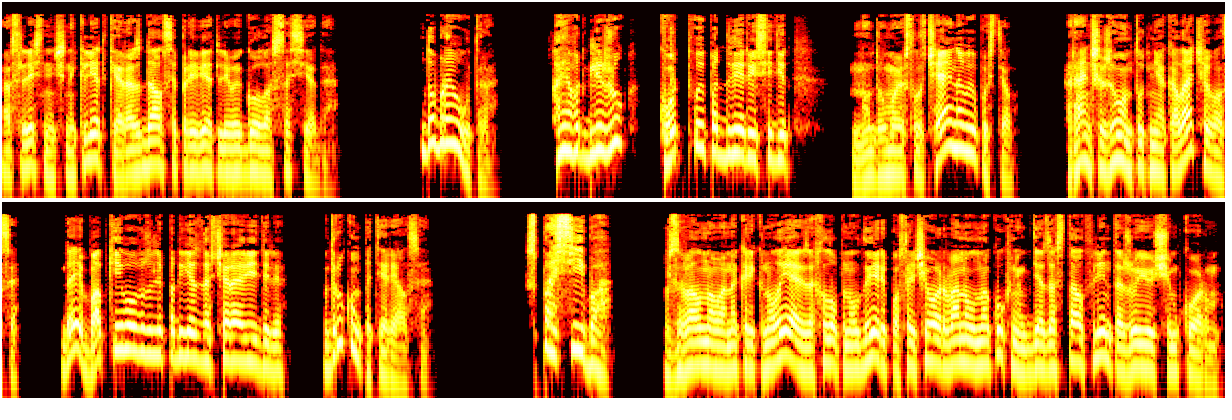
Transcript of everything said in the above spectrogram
А с лестничной клетки раздался приветливый голос соседа. «Доброе утро. А я вот гляжу, кот твой под дверью сидит. Ну, думаю, случайно выпустил. Раньше же он тут не околачивался, да и бабки его возле подъезда вчера видели. Вдруг он потерялся?» «Спасибо!» Взволнованно крикнул я и захлопнул дверь, после чего рванул на кухню, где застал Флинта жующим корм.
